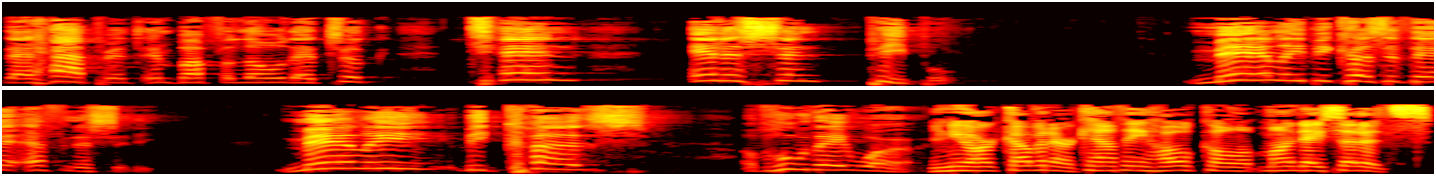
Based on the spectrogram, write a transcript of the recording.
that happened in Buffalo that took 10 innocent people merely because of their ethnicity, merely because of who they were. New York Governor Kathy Hochul Monday said it's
